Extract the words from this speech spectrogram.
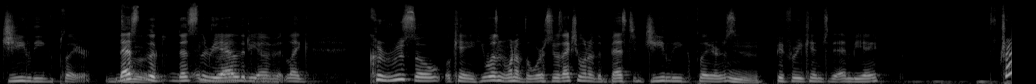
G League player. That's the Dude, that's the reality of it. Like Caruso, okay, he wasn't one of the worst. He was actually one of the best G League players Mm. before he came to the NBA. Try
